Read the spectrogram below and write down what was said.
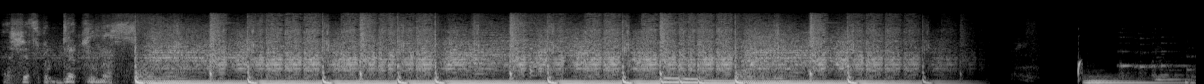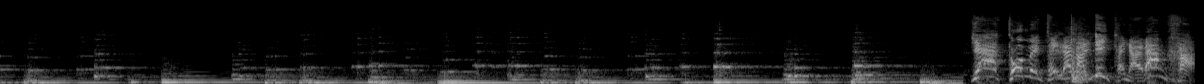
That shit's ridiculous. ¡Ya cómete la maldita naranja!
